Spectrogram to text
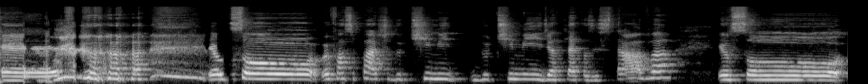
É, eu sou, eu faço parte do time do time de atletas Strava. Eu sou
